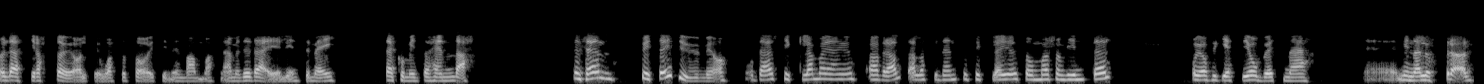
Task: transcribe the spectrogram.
Och där skrattade jag alltid åt och sa till min mamma att nej men det där gäller inte mig. Det kommer inte att hända. Men sen flyttade jag till Umeå och där cyklar man ju överallt. Alla studenter cyklar ju sommar som vinter. Och jag fick jättejobbigt med eh, mina luftrör.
